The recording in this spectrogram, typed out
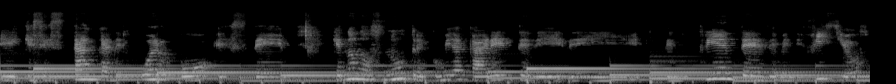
eh, que se estanca en el cuerpo, este, que no nos nutre, comida carente de, nutrientes, de beneficios,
